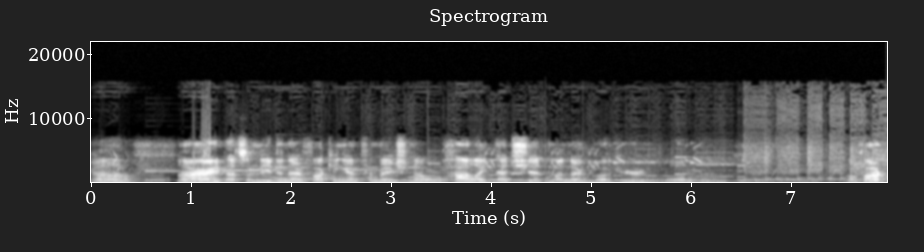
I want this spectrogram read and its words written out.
Oh, alright, that's some need to know fucking information. I'll highlight that shit in my notebook here in a little bit. Oh fuck,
